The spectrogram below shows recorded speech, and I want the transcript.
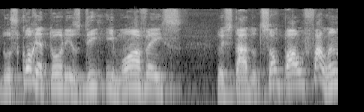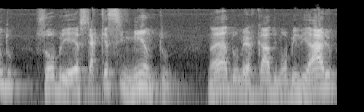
dos Corretores de Imóveis do Estado de São Paulo, falando sobre esse aquecimento né, do mercado imobiliário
